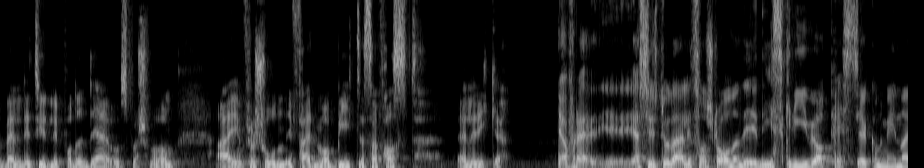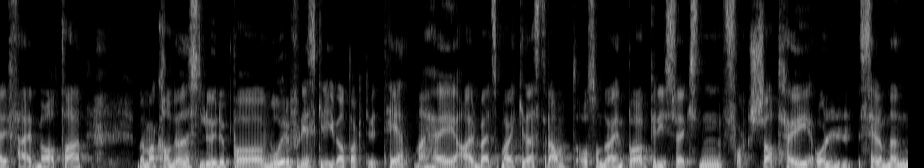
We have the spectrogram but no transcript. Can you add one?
veldig tydelig på det, det er jo spørsmålet om er inflasjonen i ferd med å bite seg fast eller ikke. Ja, for det, jeg synes jo det er litt sånn slående. De, de skriver jo at presset i økonomien er i ferd med å avta. Men man kan jo nesten lure på hvor, for de skriver at aktiviteten er høy, arbeidsmarkedet er stramt, og som du er inne på, prisveksten fortsatt høy. Og selv om den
